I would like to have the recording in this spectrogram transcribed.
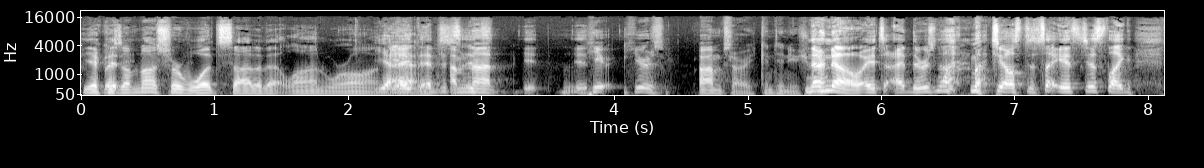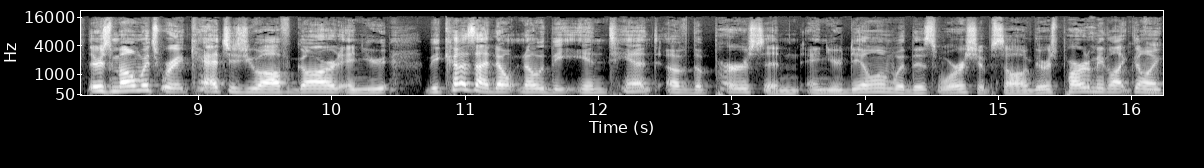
Yeah, because I'm not sure what side of that line we're on. Yeah, Yeah, it- it's- I'm it's- not. it- it- here, here's. I'm sorry. Continue. Shaun. No, no, it's I, there's not much else to say. It's just like there's moments where it catches you off guard, and you because I don't know the intent of the person, and you're dealing with this worship song. There's part of me like going,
